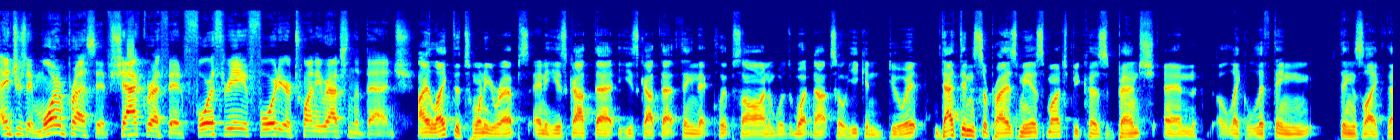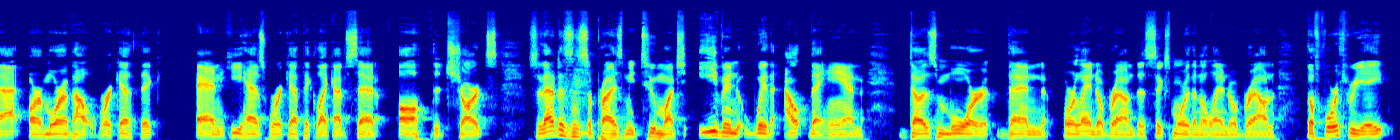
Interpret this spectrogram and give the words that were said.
Interesting. More impressive. Shaq Griffin, four three eight forty or twenty reps on the bench. I like the 20 reps and he's got that, he's got that thing that clips on with whatnot so he can do it. That didn't surprise me as much because bench and uh, like lifting things like that are more about work ethic. And he has work ethic, like I've said, off the charts. So that doesn't surprise me too much, even without the hand, does more than Orlando Brown, does six more than Orlando Brown. The 438,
